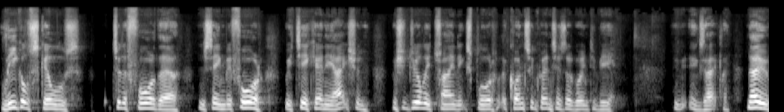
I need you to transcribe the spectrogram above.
legal skills to the fore there and saying before we take any action, we should really try and explore what the consequences are going to be. Exactly. Now,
